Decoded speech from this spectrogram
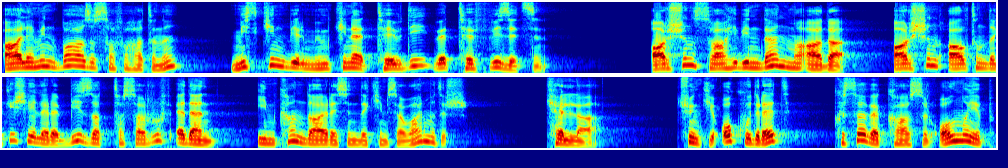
alemin bazı safahatını miskin bir mümkine tevdi ve tefviz etsin. Arşın sahibinden maada, arşın altındaki şeylere bizzat tasarruf eden imkan dairesinde kimse var mıdır? Kella. Çünkü o kudret kısa ve kasır olmayıp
